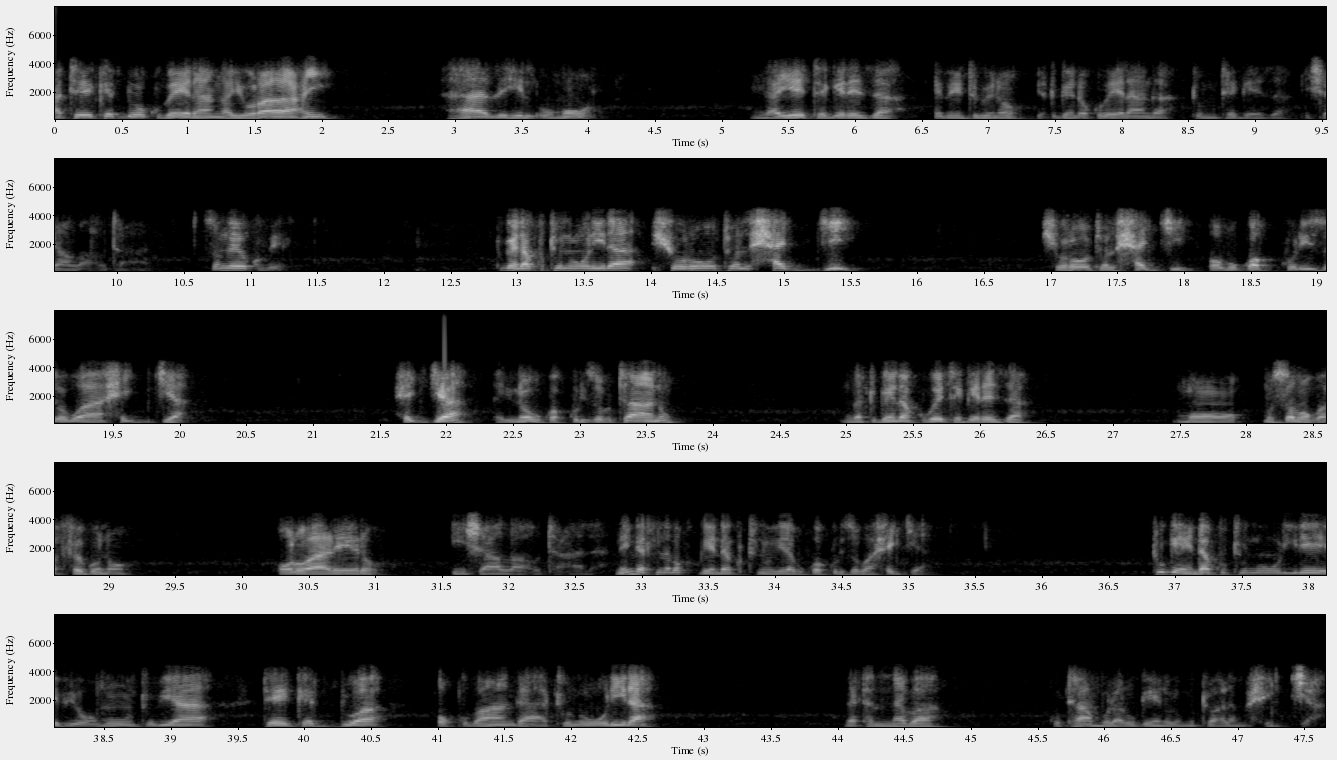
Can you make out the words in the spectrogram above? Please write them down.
ateekeddwa okubeera nga yuraaci hathihi l umuur nga yeetegereza ebintu bino byetugenda okubeera nga tumutegeeza insha allahu taala ensonga eyokubiri tugenda kutunuulira shuruutu lhajji shuruutu lhajji obukwakkulizo bwa hijja hijja erina obukwakkulizo butaano nga tugenda kubwetegereza mu musomo gwaffe guno olwaleero insha allahu taala. Naye nga tunaba kugenda kutunuulira bukwakkulizo bwa hijja tugenda kutunuulira ebyo omuntu byateekeddwa okuba nga atunuulira nga tannaba kutambula lugendo lumutwala mu hijja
